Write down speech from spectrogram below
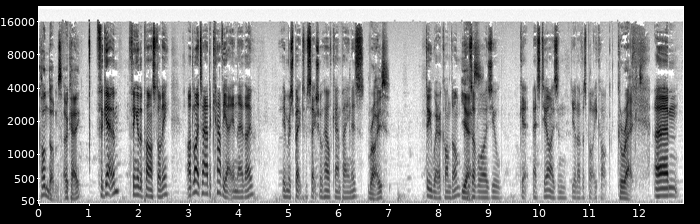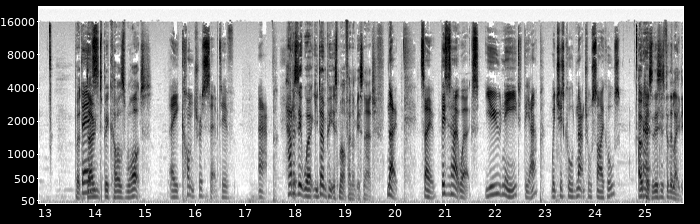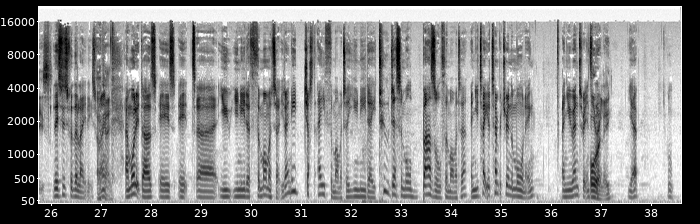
Condoms, okay. Forget them. Thing of the past, Ollie. I'd like to add a caveat in there, though, in respect of sexual health campaigners. Right, Do wear a condom, Yes. because otherwise you'll get STIs and you'll have a spotty cock. correct. Um, But There's- don't because what? a contraceptive app. How does it work? You don't put your smartphone up your snatch. No. So this is how it works. You need the app, which is called Natural Cycles. Okay, Uh, so this is for the ladies. This is for the ladies, right? Okay. And what it does is it uh, you you need a thermometer. You don't need just a thermometer. You need a two decimal basal thermometer, and you take your temperature in the morning, and you enter it into the- Orally. Yep.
